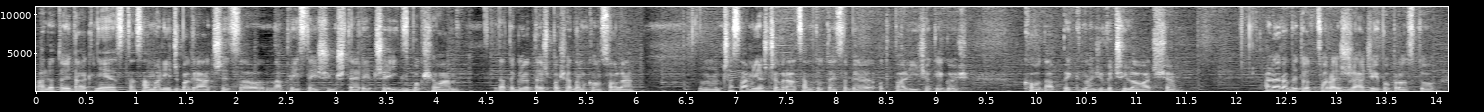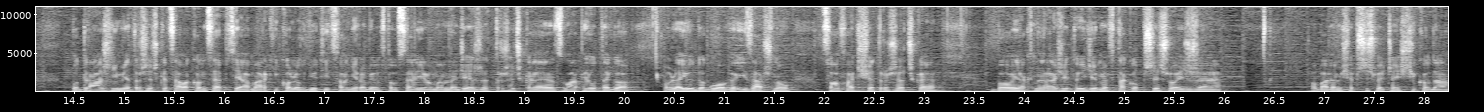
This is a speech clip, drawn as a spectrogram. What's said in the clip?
ale to i tak nie jest ta sama liczba graczy co na PlayStation 4 czy Xbox One. Dlatego ja też posiadam konsolę. Mm, Czasami jeszcze wracam tutaj sobie odpalić jakiegoś koda, pyknąć, wychillować się, ale robię to coraz rzadziej po prostu. Bo drażni mnie troszeczkę cała koncepcja marki Call of Duty, co oni robią z tą serią. Mam nadzieję, że troszeczkę złapią tego oleju do głowy i zaczną cofać się troszeczkę, bo jak na razie to idziemy w taką przyszłość, że obawiam się przyszłej części koda,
